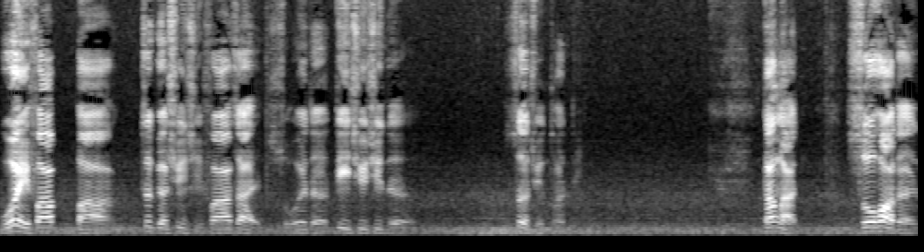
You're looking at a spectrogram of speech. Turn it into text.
我也发把。这个讯息发在所谓的地区性的社群团体，当然，说话的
